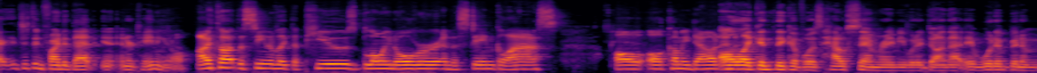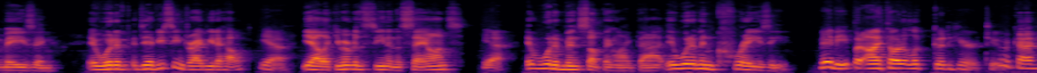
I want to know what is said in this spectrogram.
I just didn't find it that entertaining at all. I thought the scene of like the pews blowing over and the stained glass all all coming down. and- All I can think of was how Sam Raimi would have done that. It would have been amazing. It would have. Have you seen Drag Me to Hell? yeah, Yeah, like you remember the scene in the seance? yeah, It would have been something like that. It would have been crazy. maybe. But I thought it looked good here too. Okay.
